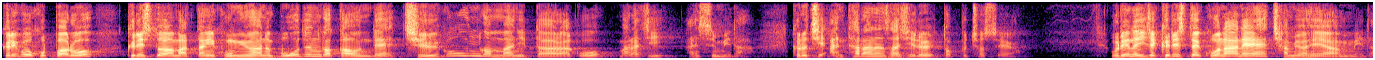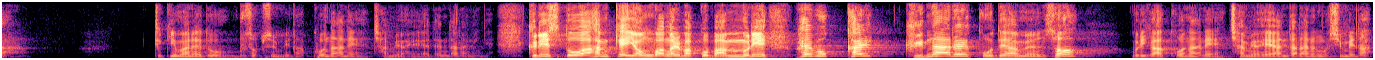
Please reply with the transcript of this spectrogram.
그리고 곧바로 그리스도와 마땅히 공유하는 모든 것 가운데 즐거운 것만 있다라고 말하지 않습니다. 그렇지 않다라는 사실을 덧붙였어요. 우리는 이제 그리스도의 고난에 참여해야 합니다. 듣기만 해도 무섭습니다. 고난에 참여해야 된다라는 게. 그리스도와 함께 영광을 받고 만물이 회복할 그날을 고대하면서 우리가 고난에 참여해야 한다라는 것입니다.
